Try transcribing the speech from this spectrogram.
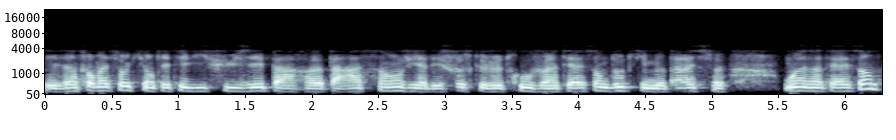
les informations qui ont été diffusées par, euh, par Assange, il y a des choses que je trouve intéressantes, d'autres qui me paraissent moins intéressantes.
